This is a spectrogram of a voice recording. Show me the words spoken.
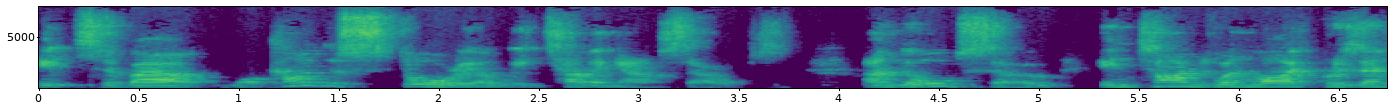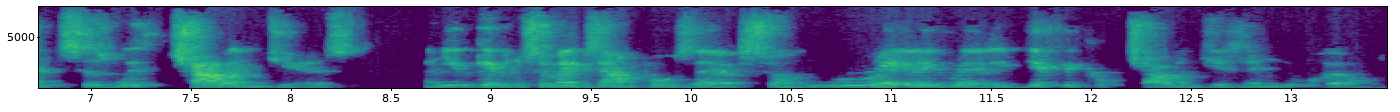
it's about what kind of story are we telling ourselves? And also, in times when life presents us with challenges, and you've given some examples there of some really, really difficult challenges in the world,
